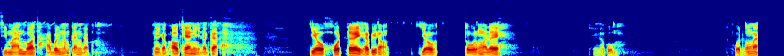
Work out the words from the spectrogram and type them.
สีมานบอถาเบิ้งน้ำกันครับนี่ครับเอาแค่นี้แล้วก็เกี่ยวโคดเลยครับพี่น้องเกี่ยวโตลงมาเลยนี่ครับผมโคดลงมา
